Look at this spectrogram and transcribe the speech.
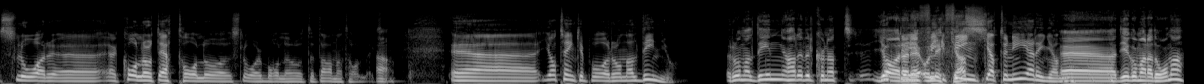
slår, eh, kollar åt ett håll och slår bollen åt ett annat håll. Liksom. Ja. Eh, jag tänker på Ronaldinho. Ronaldinho hade väl kunnat göra det och lyckas. Finka-turneringen. Eh, Diego Maradona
